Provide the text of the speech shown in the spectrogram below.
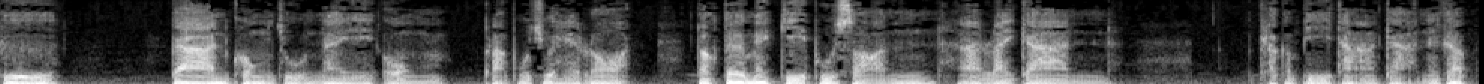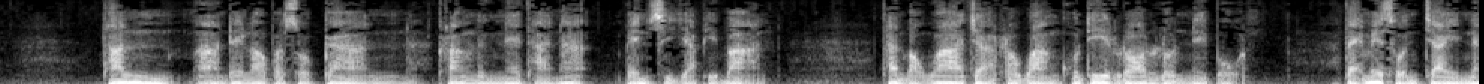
คือ การคงอยู่ในองค์พระผู้ช่วยให้รอด ดรแมกกี้ผู้สอนรายการพระคัมภีร์ทางอากาศนะครับ ท่านได้เล่าประสบการณ์ครั้งหนึ่งในฐานะเป็นศิยาพิบาล ท่านบอกว่าจะระวังคนที่ร้อนรนในโบสถ์แต่ไม่สนใจใน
